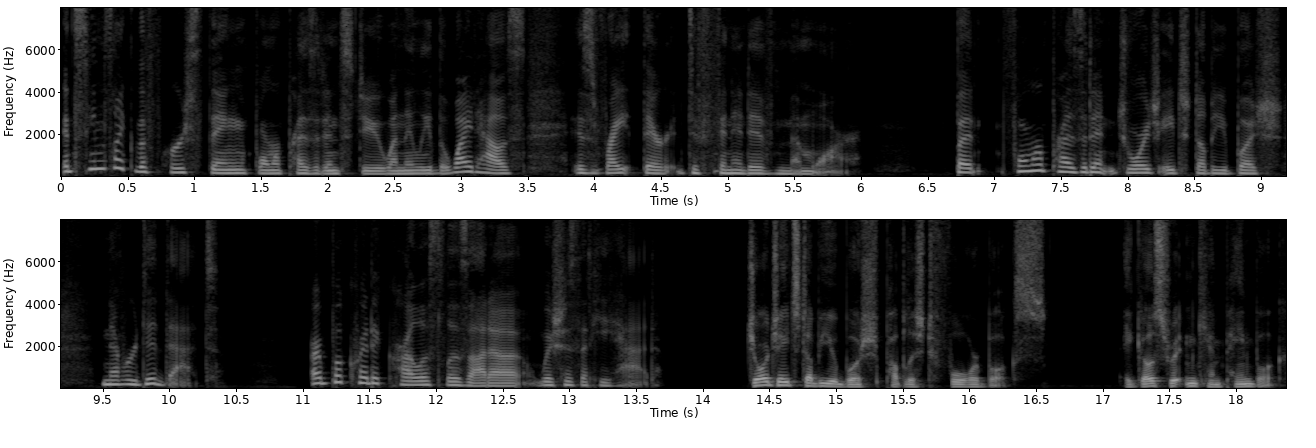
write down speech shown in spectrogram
It seems like the first thing former presidents do when they leave the White House is write their definitive memoir. But former President George H.W. Bush never did that. Our book critic Carlos Lozada wishes that he had. George H.W. Bush published four books a ghostwritten campaign book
